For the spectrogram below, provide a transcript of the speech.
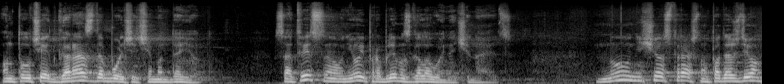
он получает гораздо больше, чем отдает. Соответственно, у него и проблемы с головой начинаются. Ну, ничего страшного, подождем,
